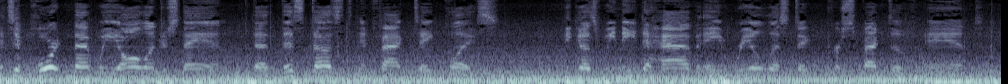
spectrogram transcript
it's important that we all understand that this does, in fact, take place because we need to have a realistic perspective and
